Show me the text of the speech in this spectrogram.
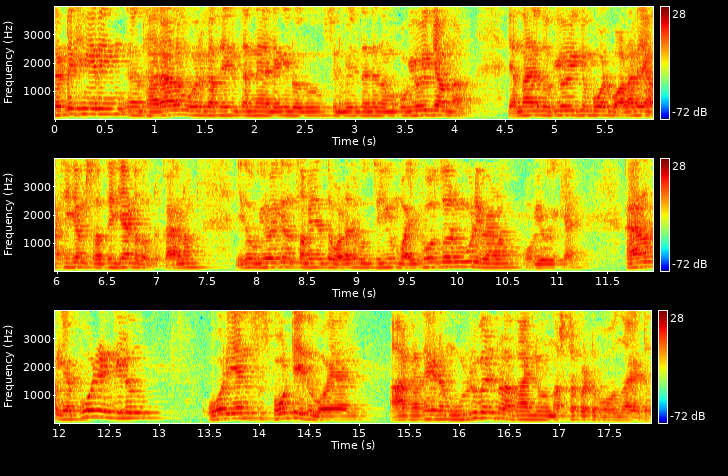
റെഡ് ഹിയറിംഗ് ധാരാളം ഒരു കഥയിൽ തന്നെ അല്ലെങ്കിൽ ഒരു സിനിമയിൽ തന്നെ നമുക്ക് ഉപയോഗിക്കാവുന്നതാണ്. എന്നാൽ ഇത് ഉപയോഗിക്കുമ്പോൾ വളരെ അധികം ശ്രദ്ധിക്കേണ്ടതുണ്ട്. കാരണം ഇത് ഉപയോഗിക്കുന്ന സമയത്ത് വളരെ ബുദ്ധിയും വൈഭവത്തോടും കൂടി വേണം ഉപയോഗിക്കാൻ. കാരണം എപ്പോഴെങ്കിലും ഓഡിയൻസ് സ്പോട്ട് ചെയ്തു പോയാൽ ആ കഥയുടെ മുഴുവൻ പ്രാധാന്യവും നഷ്ടപ്പെട്ടു പോകുന്നതായിട്ട്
